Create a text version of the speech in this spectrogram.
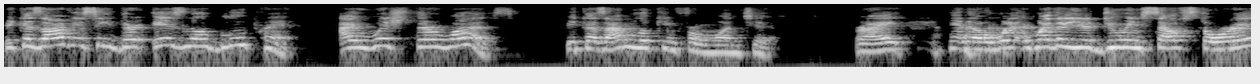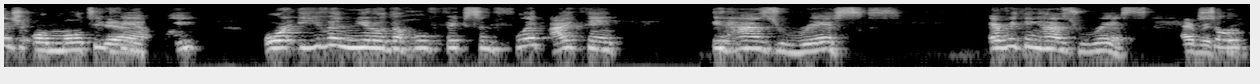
Because obviously there is no blueprint. I wish there was because i'm looking for one too right? You know wh- whether you're doing self storage or multifamily yeah. or even you know the whole fix and flip i think it has risks. Everything has risks. Everything. so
